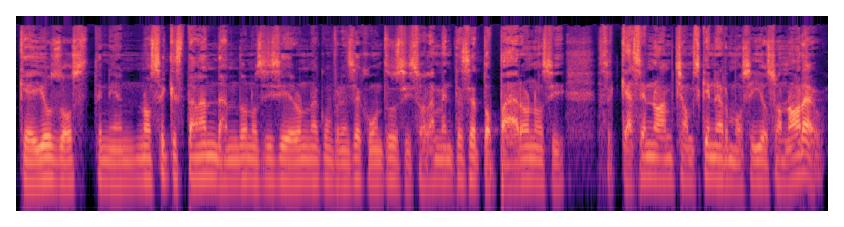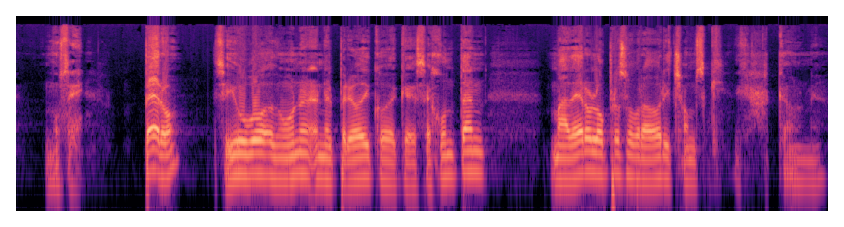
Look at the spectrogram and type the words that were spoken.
que ellos dos tenían, no sé qué estaban dando, no sé si dieron una conferencia juntos o si solamente se toparon o si, ¿qué hace Noam Chomsky en Hermosillo, Sonora? No sé. Pero sí hubo uno en el periódico de que se juntan Madero, López Obrador y Chomsky. Dije, ah, cabrón.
